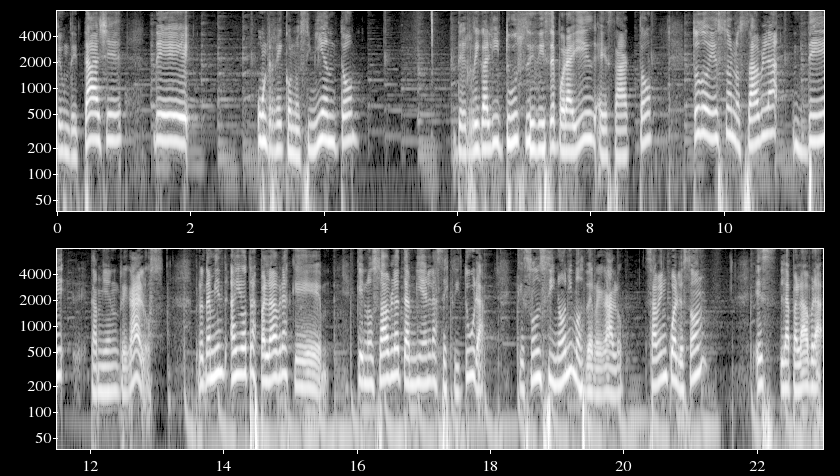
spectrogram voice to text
de un detalle, de un reconocimiento, de regalitus, se dice por ahí, exacto. todo eso nos habla de también regalos. Pero también hay otras palabras que, que nos habla también las escrituras, que son sinónimos de regalo. ¿Saben cuáles son? Es la palabra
